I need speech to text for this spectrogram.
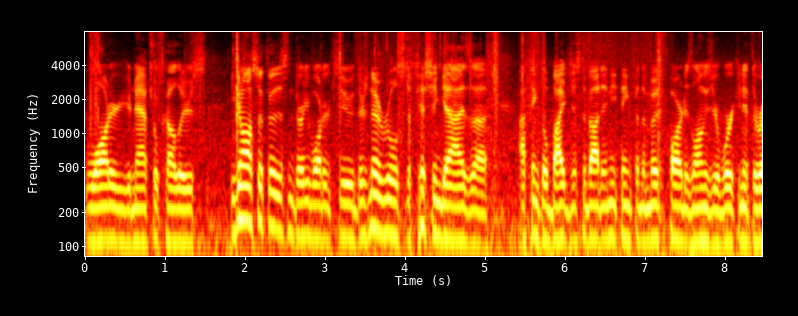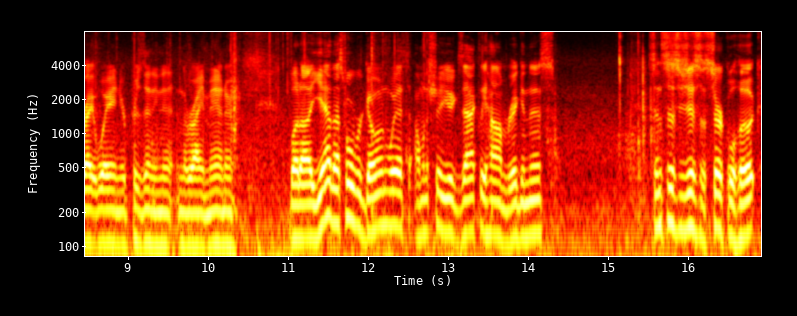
water, your natural colors. You can also throw this in dirty water too. There's no rules to fishing, guys. Uh, I think they'll bite just about anything for the most part as long as you're working it the right way and you're presenting it in the right manner. But uh, yeah, that's what we're going with. I'm gonna show you exactly how I'm rigging this. Since this is just a circle hook,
